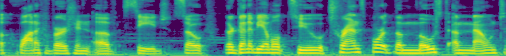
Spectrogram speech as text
aquatic version of siege. So they're going to be able to transport the most amount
